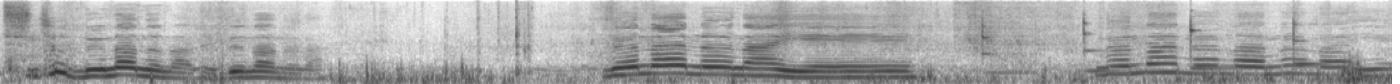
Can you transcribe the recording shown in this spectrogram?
진짜 느나 느나네, 느나 느나. 느나 느나예. 느나 느나 느나예.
